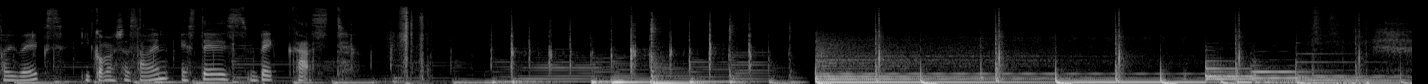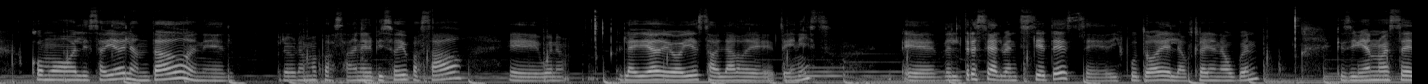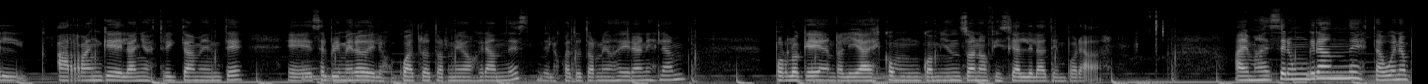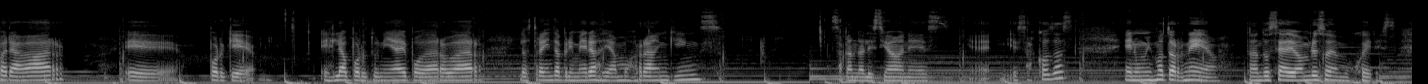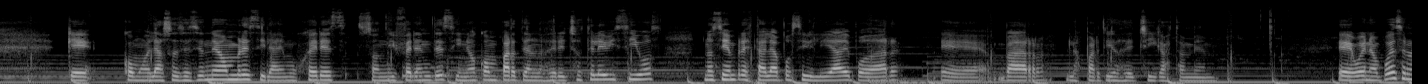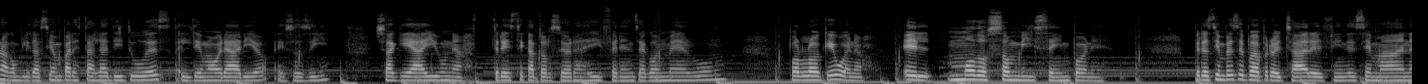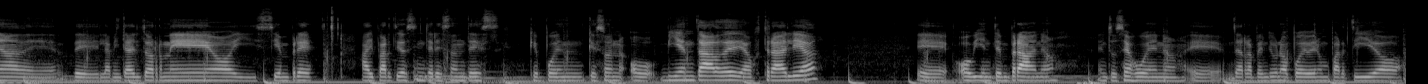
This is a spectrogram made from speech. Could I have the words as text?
Soy Bex y como ya saben, este es Beckcast. Como les había adelantado en el programa pasado, en el episodio pasado, eh, bueno, la idea de hoy es hablar de tenis. Eh, del 13 al 27 se disputó el Australian Open, que si bien no es el arranque del año estrictamente, eh, es el primero de los cuatro torneos grandes, de los cuatro torneos de Grand Slam, por lo que en realidad es como un comienzo no oficial de la temporada. Además de ser un grande, está bueno para ver, eh, porque es la oportunidad de poder ver los 30 primeros de ambos rankings, sacando lesiones eh, y esas cosas, en un mismo torneo, tanto sea de hombres o de mujeres. Que como la Asociación de Hombres y la de Mujeres son diferentes y no comparten los derechos televisivos, no siempre está la posibilidad de poder eh, ver los partidos de chicas también. Eh, bueno, puede ser una complicación para estas latitudes el tema horario, eso sí, ya que hay unas 13-14 horas de diferencia con Melbourne, por lo que, bueno, el modo zombie se impone pero siempre se puede aprovechar el fin de semana de, la mitad del torneo y siempre hay partidos interesantes que pueden que son o bien tarde de Australia eh, o bien temprano. Entonces bueno eh, de repente uno puede ver un partido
